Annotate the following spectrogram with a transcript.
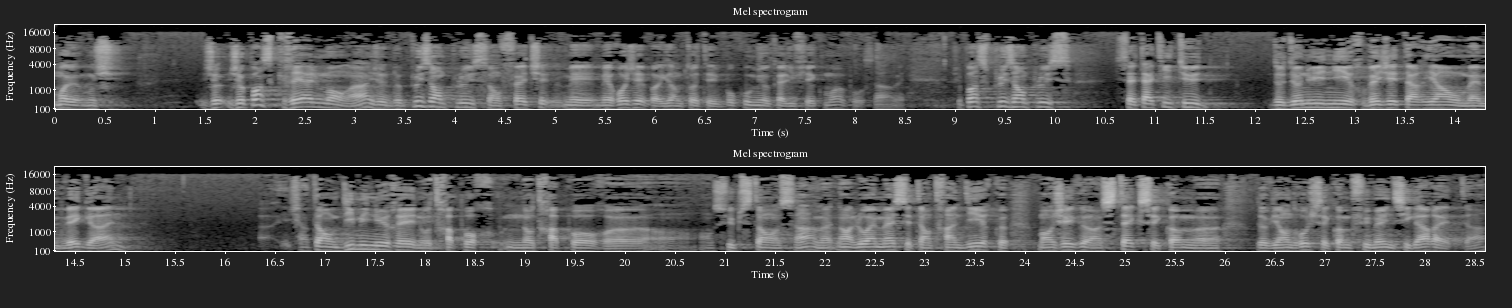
Moi, je, je, pense que réellement, hein, de plus en plus, en fait, mais, mais Roger, par exemple, toi, tu es beaucoup mieux qualifié que moi pour ça, mais je pense plus en plus cette attitude de devenir végétarien ou même vegan, j'entends, on diminuerait notre rapport, notre rapport euh, en, substance. Hein. Maintenant, l'OMS est en train de dire que manger un steak, c'est comme euh, de viande rouge, c'est comme fumer une cigarette. Hein.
